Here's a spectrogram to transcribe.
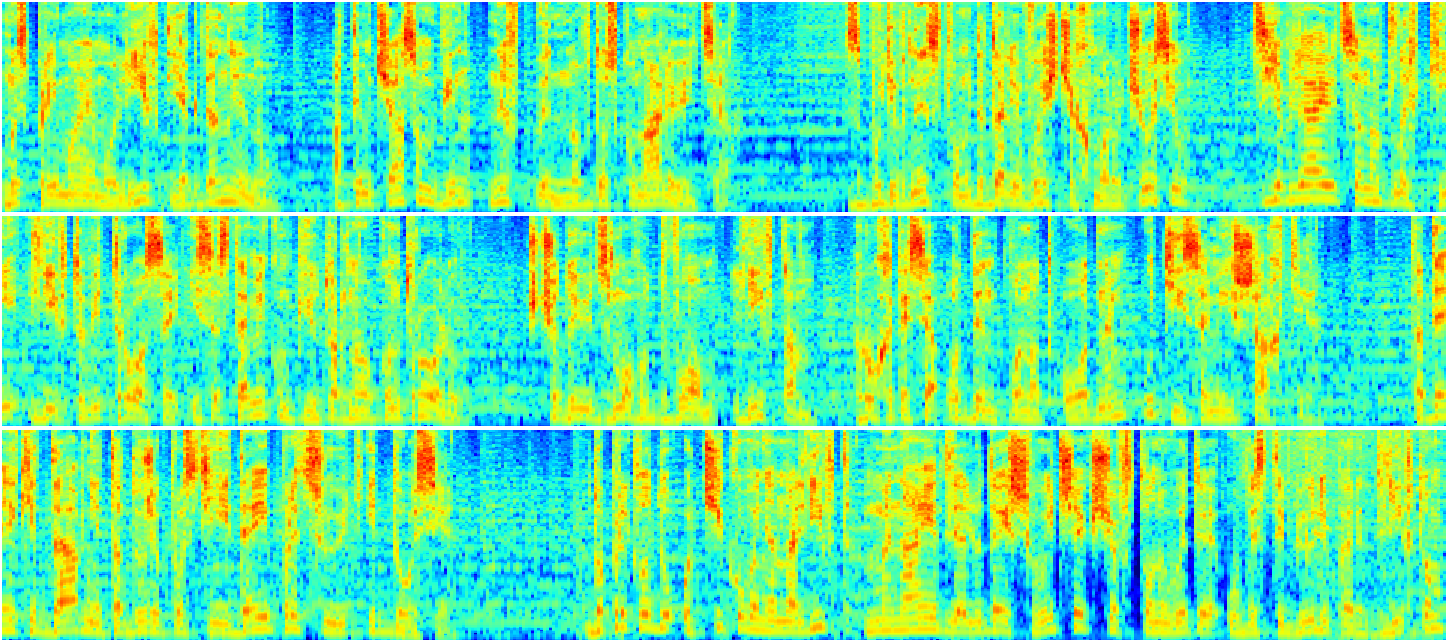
Ми сприймаємо ліфт як данину, а тим часом він невпинно вдосконалюється. З будівництвом дедалі вищих хмарочосів з'являються надлегкі ліфтові троси і системи комп'ютерного контролю, що дають змогу двом ліфтам рухатися один понад одним у тій самій шахті. Та деякі давні та дуже прості ідеї працюють і досі. До прикладу, очікування на ліфт минає для людей швидше, якщо встановити у вестибюлі перед ліфтом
